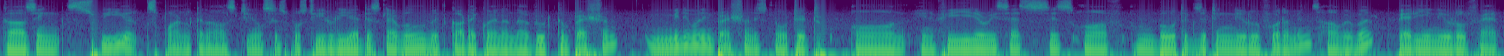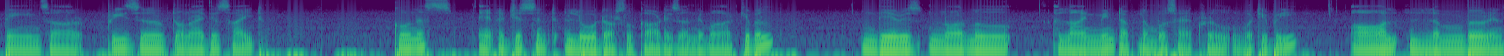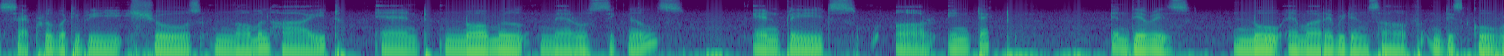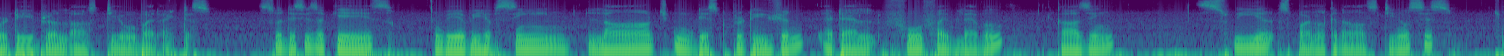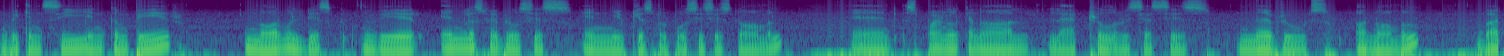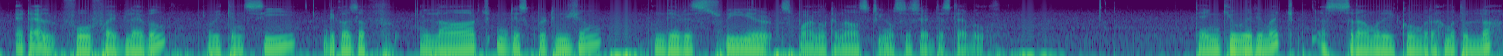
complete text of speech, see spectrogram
causing severe spinal canal stenosis posteriorly at this level with cardiac and nerve root compression. Minimal impression is noted on inferior recesses of both exiting neural foramens. However, perineural fat planes are preserved on either side. Conus and adjacent lower dorsal cord is unremarkable. There is normal alignment of lumbosacral vertebrae. All lumbar and sacral vertebrae shows normal height and normal marrow signals end plates are intact and there is no MR evidence of discovertebral osteomyelitis. So this is a case where we have seen large disc protrusion at L4-5 level causing severe spinal canal stenosis. We can see and compare normal disc where annulus fibrosus and nucleus pulposus is normal and spinal canal lateral recesses nerve roots are normal. But at L4-5 level we can see because of large disc protrusion there is severe spinal canal stenosis at this level. Thank you very much. Assalamu alaikum warahmatullah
